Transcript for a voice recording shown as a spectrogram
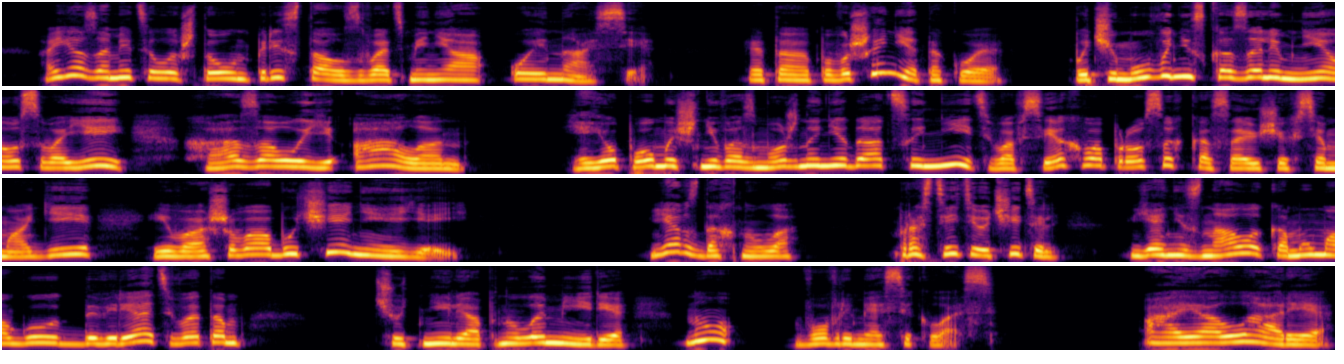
— а я заметила, что он перестал звать меня Ойнаси. Это повышение такое? Почему вы не сказали мне о своей Хазалы Алан? Ее помощь невозможно недооценить во всех вопросах, касающихся магии и вашего обучения ей. Я вздохнула. Простите, учитель, я не знала, кому могу доверять в этом... Чуть не ляпнула Мире, но вовремя осеклась. Айалария,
